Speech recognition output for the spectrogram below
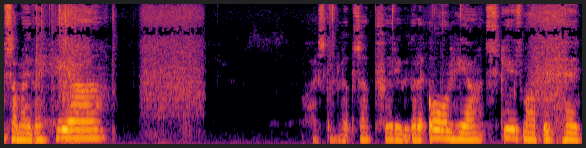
Some over here. Oh, it's going to look so pretty. We've got it all here. Excuse my big head.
